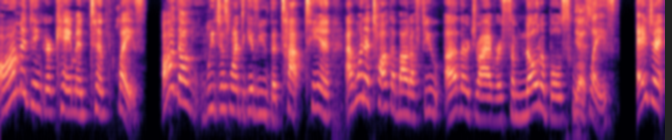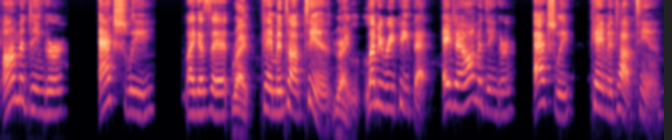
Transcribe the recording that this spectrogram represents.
Allmendinger came in 10th place. Although we just wanted to give you the top 10, I want to talk about a few other drivers, some notables who Yes. placed. AJ Allmendinger actually, like I said, Right. came in top 10. Right. Let me repeat that. AJ Allmendinger actually came in top 10.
